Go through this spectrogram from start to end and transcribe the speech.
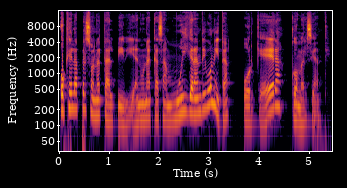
o que la persona tal vivía en una casa muy grande y bonita porque era comerciante.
